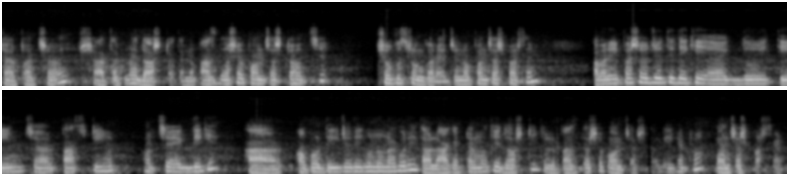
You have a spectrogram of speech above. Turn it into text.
চার, পাঁচ, ছয়, সাত, আট, নয়, দশটা। তাহলে পাঁচ দশে পঞ্চাশটা হচ্ছে সবুজ রং করার জন্য পঞ্চাশ পার্সেন্ট আবার এই পাশেও যদি দেখি এক, দুই, তিন, চার, পাঁচটি হচ্ছে একদিকে, আর অপর দিক যদি গণনা করি, তাহলে আগেরটার মতোই দশটি, তাহলে পাঁচ দশে পঞ্চাশ, তাহলে এই ক্ষেত্রে পঞ্চাশ পার্সেন্ট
